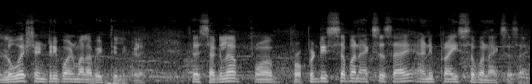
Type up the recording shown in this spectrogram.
लोवेस्ट एंट्री पॉईंट मला भेटतील इकडे. तर सगळं प्रॉ प्रॉपर्टीजचं पण ॲक्सेस आहे आणि प्राईसचं पण ॲक्सेस आहे.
